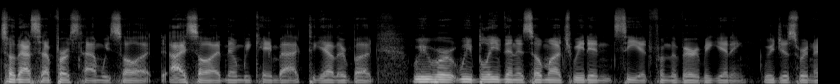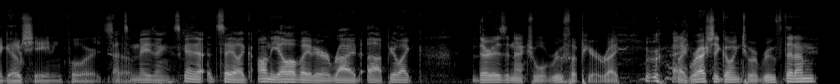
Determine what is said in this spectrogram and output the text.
so that's the first time we saw it. I saw it, and then we came back together. But we were we believed in it so much we didn't see it from the very beginning. We just were negotiating for it. So. That's amazing. It's gonna say like on the elevator ride up, you're like, there is an actual roof up here, right? Like we're actually going to a roof that I'm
